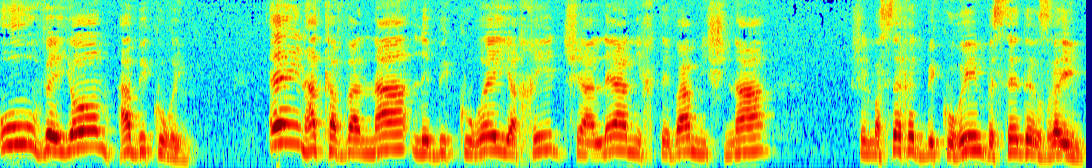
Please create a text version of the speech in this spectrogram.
וביום הביקורים. אין הכוונה לביקורי יחיד שעליה נכתבה משנה של מסכת ביקורים בסדר זרעים.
